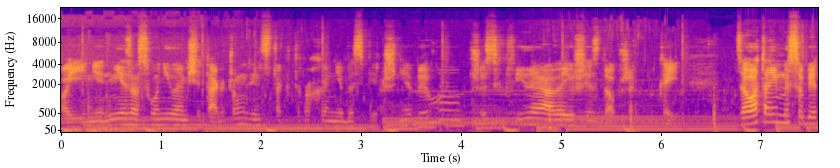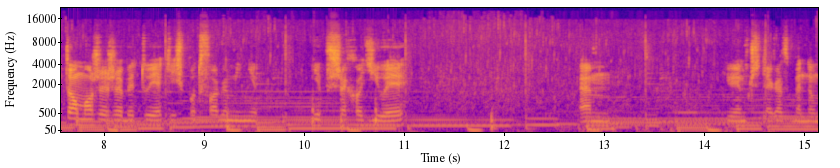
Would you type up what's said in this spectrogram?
Oj, nie, nie zasłoniłem się tarczą, więc tak trochę niebezpiecznie było przez chwilę, ale już jest dobrze. Okej. Załatajmy sobie to może, żeby tu jakieś potwory mi nie, nie przechodziły. Em, nie wiem, czy teraz będą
